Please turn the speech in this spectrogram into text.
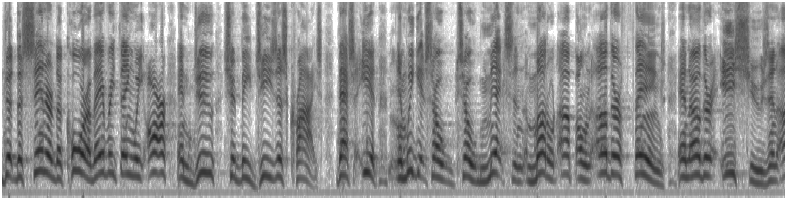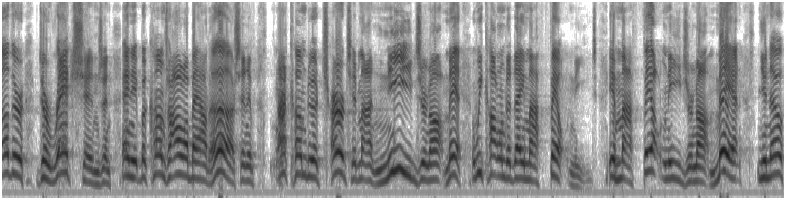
The, the center, the core of everything we are and do should be Jesus Christ. That's it. And we get so, so mixed and muddled up on other things and other issues and other directions, and, and it becomes all about us. And if I come to a church and my needs are not met. We call them today my felt needs. If my felt needs are not met, you know,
